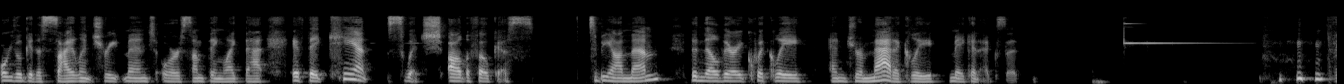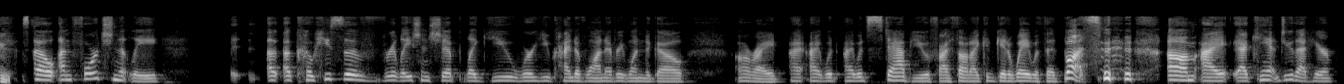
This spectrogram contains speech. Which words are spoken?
Or you'll get a silent treatment or something like that. If they can't switch all the focus to be on them, then they'll very quickly and dramatically make an exit. so, unfortunately, a, a cohesive relationship like you, where you kind of want everyone to go, all right, I, I would I would stab you if I thought I could get away with it, but um, I I can't do that here.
